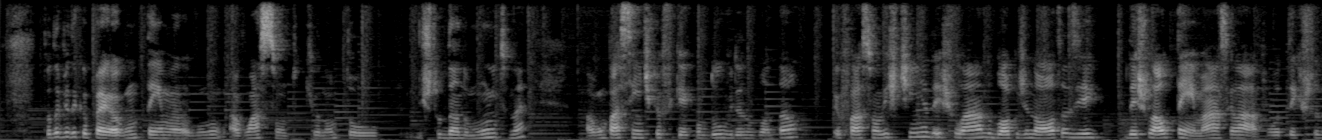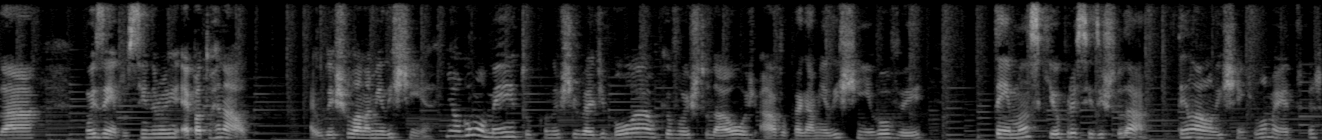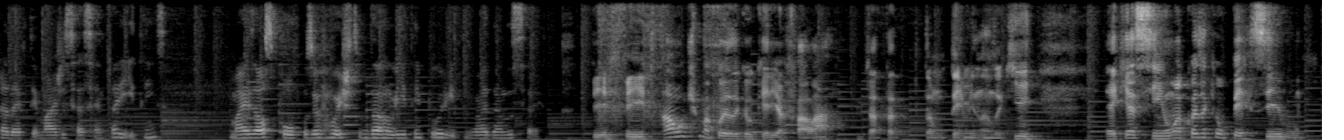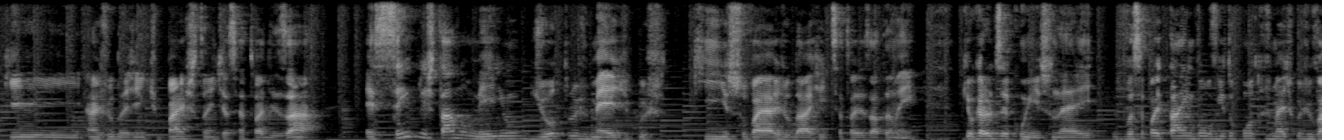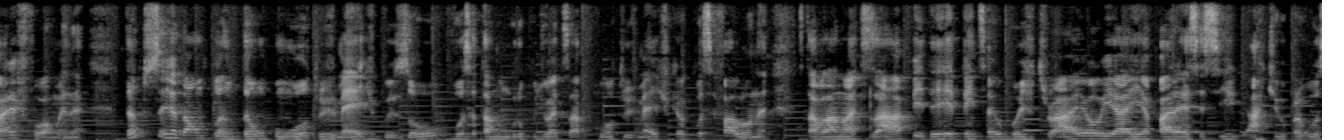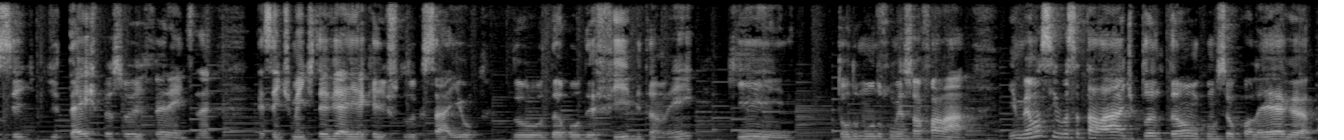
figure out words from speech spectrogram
Toda vida que eu pego algum tema, algum, algum assunto que eu não estou estudando muito, né? Algum paciente que eu fiquei com dúvida no plantão, eu faço uma listinha, deixo lá no bloco de notas e deixo lá o tema. Ah, sei lá, vou ter que estudar um exemplo, síndrome hepatorrenal. Aí eu deixo lá na minha listinha. Em algum momento, quando eu estiver de boa, o que eu vou estudar hoje? Ah, vou pegar minha listinha e vou ver temas que eu preciso estudar. Tem lá uma listinha quilométrica, já deve ter mais de 60 itens, mas aos poucos eu vou estudando item por item, vai dando certo. Perfeito. A última coisa que eu queria falar, já estamos tá, terminando aqui, é que assim, uma coisa que eu percebo que ajuda a gente bastante a se atualizar é sempre estar no meio de outros médicos que isso vai ajudar a gente a se atualizar também. O que eu quero dizer com isso, né? Você pode estar envolvido com outros médicos de várias formas, né? Tanto seja dar um plantão com outros médicos ou você tá num grupo de WhatsApp com outros médicos, que é o que você falou, né? Você estava lá no WhatsApp e de repente saiu o Budget Trial e aí aparece esse artigo para você de 10 pessoas diferentes, né? Recentemente teve aí aquele estudo que saiu do Double Defib também, que todo mundo Sim. começou a falar. E mesmo assim você tá lá de plantão com o seu colega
